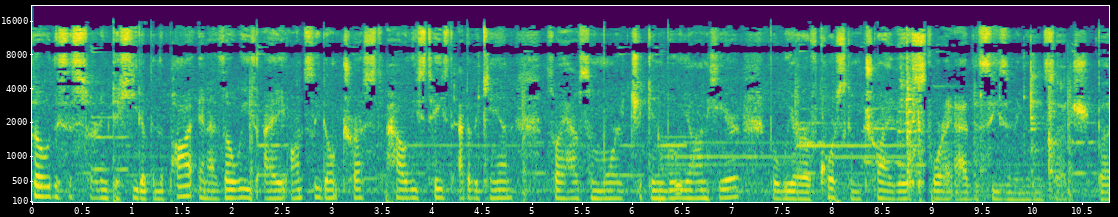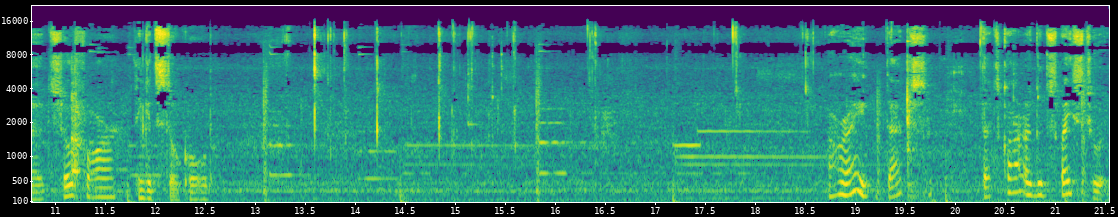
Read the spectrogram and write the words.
So this is starting to heat up in the pot and as always I honestly don't trust how these taste out of the can so I have some more chicken bouillon here but we are of course going to try this before I add the seasonings and such but so far I think it's still cold. All right that's that's got a good spice to it.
